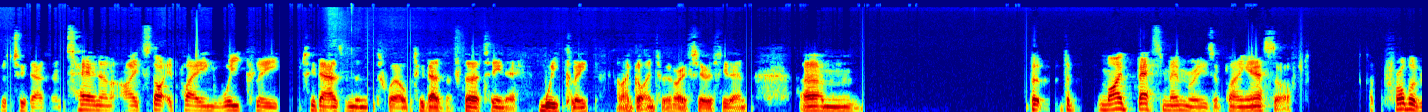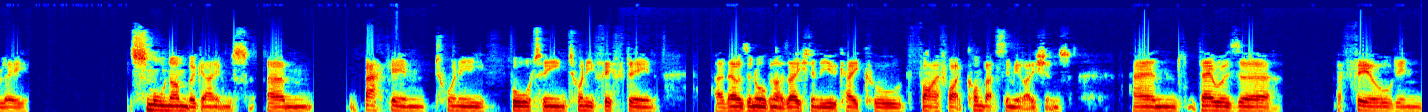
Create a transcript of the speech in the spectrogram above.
was 2010, and I started playing weekly 2012, 2013 weekly, and I got into it very seriously then. Um, but the, my best memories of playing airsoft are probably small number games. Um, back in 2014, 2015, uh, there was an organisation in the UK called Firefight Combat Simulations, and there was a a field in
